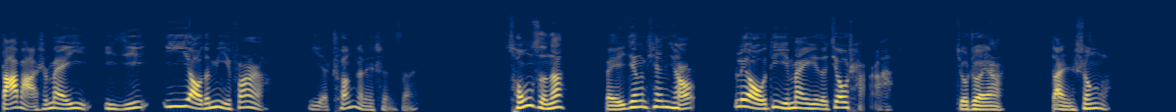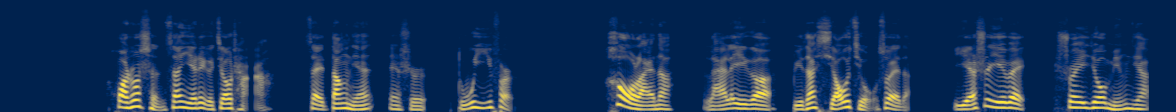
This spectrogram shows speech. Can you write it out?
打把式卖艺以及医药的秘方啊，也传给了沈三。从此呢，北京天桥撂地卖艺的交场啊，就这样诞生了。话说沈三爷这个交场啊，在当年那是独一份儿。后来呢，来了一个比他小九岁的，也是一位摔跤名家，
